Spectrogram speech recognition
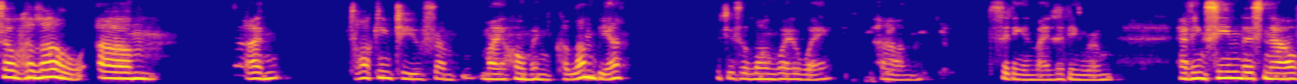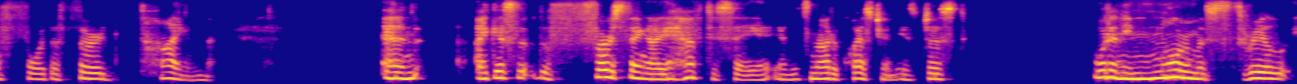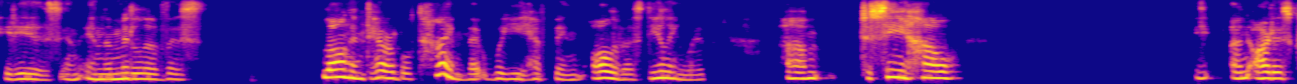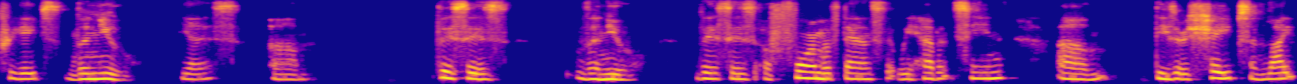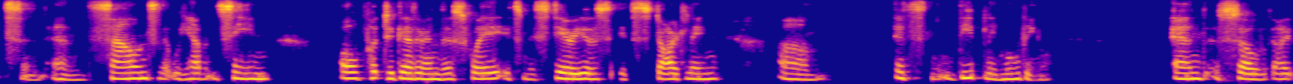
So, hello. Um, I'm talking to you from my home in Colombia, which is a long way away, um, sitting in my living room, having seen this now for the third time. And I guess the, the first thing I have to say, and it's not a question, is just what an enormous thrill it is in, in the middle of this long and terrible time that we have been, all of us, dealing with, um, to see how an artist creates the new. Yes, um, this is the new. This is a form of dance that we haven't seen. Um, these are shapes and lights and, and sounds that we haven't seen all put together in this way. It's mysterious, it's startling, um, it's deeply moving. And so I,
